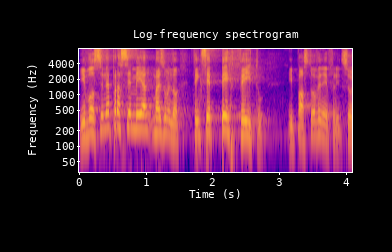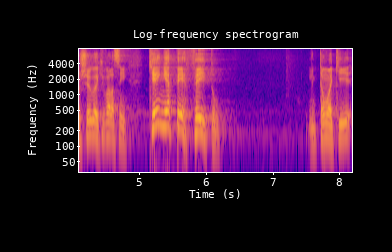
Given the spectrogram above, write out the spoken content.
e você não é para ser meia, mais ou menos, não, tem que ser perfeito. E pastor Venefrito, se eu chego aqui e falo assim, quem é perfeito? Então aqui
